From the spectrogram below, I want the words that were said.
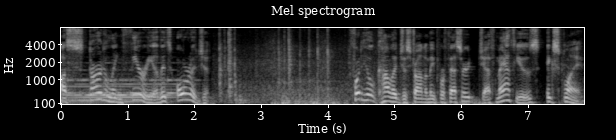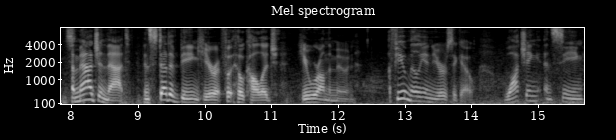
a startling theory of its origin. Foothill College astronomy professor Jeff Matthews explains. Imagine that instead of being here at Foothill College, you were on the moon. A few million years ago, watching and seeing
